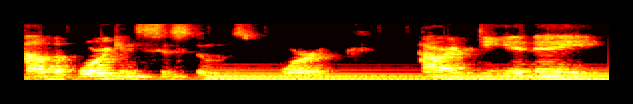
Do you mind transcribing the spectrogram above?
how the organ systems work, how our DNA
